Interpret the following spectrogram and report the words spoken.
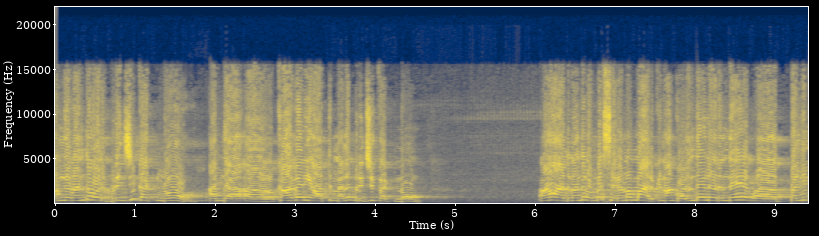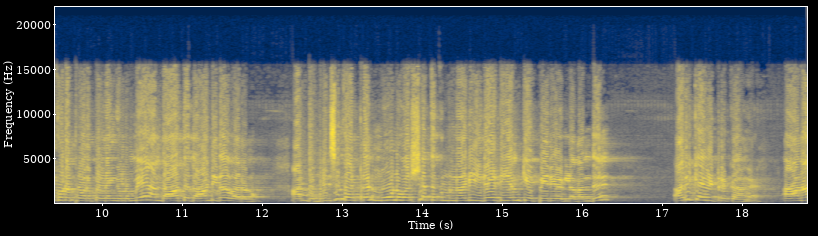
அங்க வந்து ஒரு பிரிட்ஜ் கட்டணும். அந்த காவேரி ஆத்து மேல பிரிட்ஜ் கட்டணும். ஆ அது வந்து ரொம்ப சிரமமா இருக்கு. நான் குழந்தையில இருந்தே பள்ளிக்கூடம் போற பிள்ளைங்களுமே அந்த ஆத்தை தாண்டி தான் வரணும். அந்த பிரிட்ஜ் கட்டுறேன்னு மூணு வருஷத்துக்கு முன்னாடி இதே டிஎம்கே பீரியட்ல வந்து அறிக்கை விட்டுருக்காங்க. ஆனா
